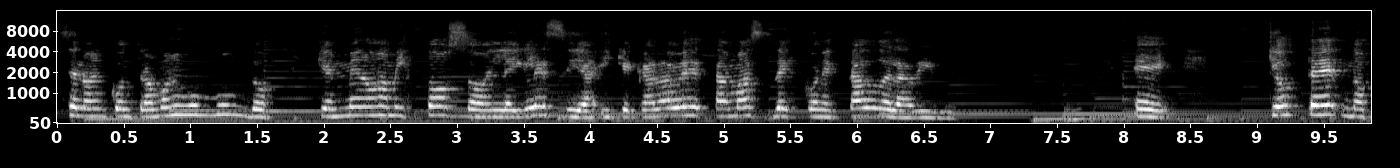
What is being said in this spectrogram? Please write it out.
se nos encontramos en un mundo que es menos amistoso en la iglesia y que cada vez está más desconectado de la Biblia. Eh, ¿Qué usted nos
